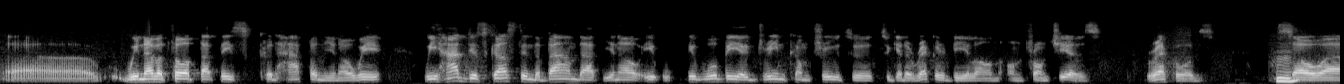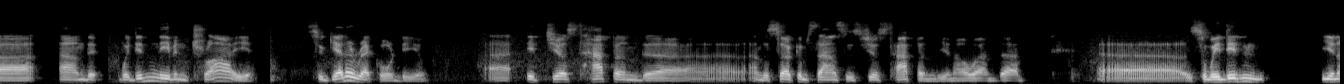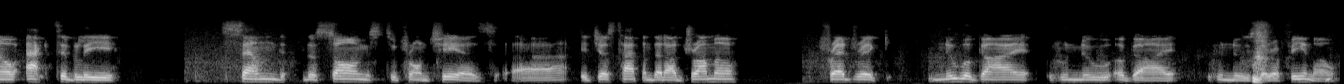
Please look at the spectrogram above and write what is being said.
uh, we never thought that this could happen. You know, we we had discussed in the band that you know it it would be a dream come true to to get a record deal on on Frontiers Records. So uh, and we didn't even try to get a record deal. Uh, it just happened uh, and the circumstances just happened you know and uh, uh, so we didn't you know actively send the songs to frontiers. Uh, it just happened that our drummer frederick knew a guy who knew a guy who knew serafino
